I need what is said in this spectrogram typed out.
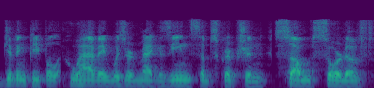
giving people who have a Wizard magazine subscription some sort of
